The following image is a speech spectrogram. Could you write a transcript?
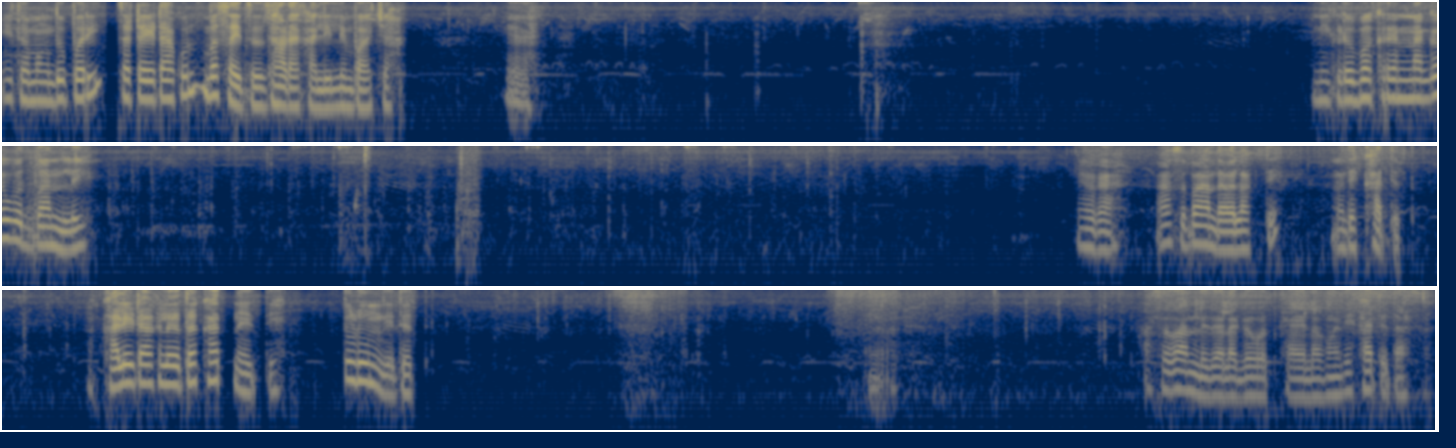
इथं मग दुपारी चटई टाकून बसायचं झाडाखाली लिंबाच्या. हे इकडं बकऱ्यांना गवत बांधलंय. बघा असं बांधावं लागते मध्ये खात्यात. खाली टाकलं तर खात नाहीत ते. तुडून घेतात असं बांधलं त्याला गवत खायला. मध्ये खातात असं.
